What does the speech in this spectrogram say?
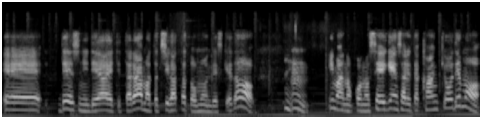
えーレースに出会えてたらまた違ったと思うんですけど、い。うん、今のこの制限された環境でも、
